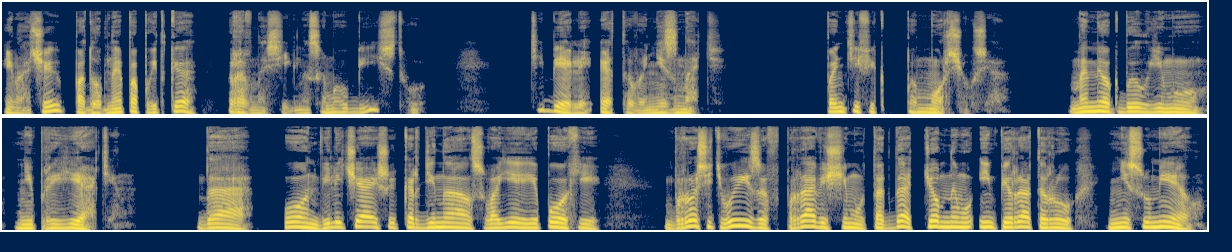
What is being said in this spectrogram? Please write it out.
Иначе подобная попытка равносильна самоубийству. Тебе ли этого не знать? Понтифик поморщился. Намек был ему неприятен. Да, он, величайший кардинал своей эпохи, бросить вызов правящему тогда темному императору не сумел,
